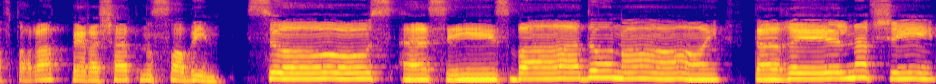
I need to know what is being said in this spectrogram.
הפטרת פרשת נוסבים. סוס אסיס באדוני, תרל נפשי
